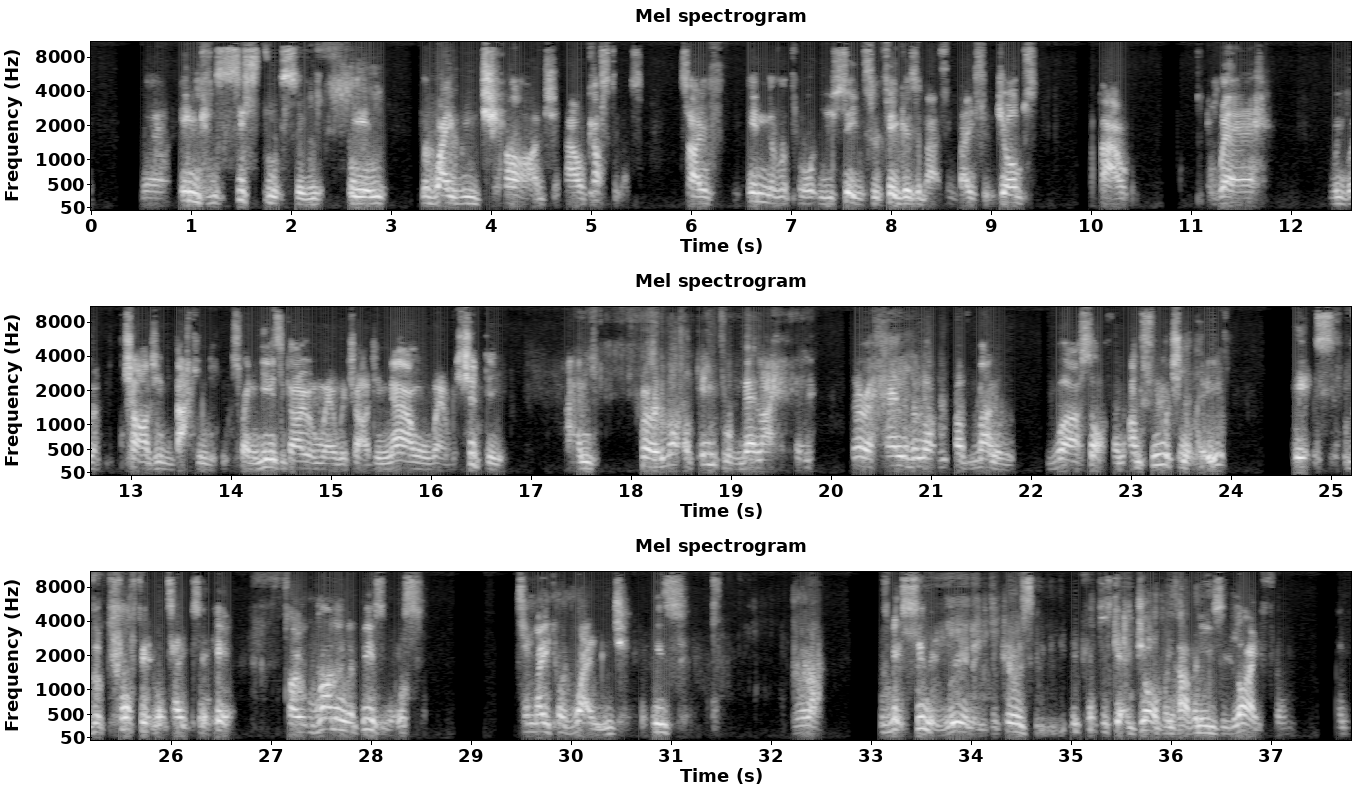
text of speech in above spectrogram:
the inconsistency in the way we charge our customers. So in the report, you see some figures about some basic jobs, about where we were charging back in 20 years ago and where we're charging now or where we should be. And for a lot of people, they're like, they're a hell of a lot of money worse off. And unfortunately, it's the profit that takes a hit. So running a business to make a wage is it's a bit silly, really, because you could just get a job and have an easy life and, and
